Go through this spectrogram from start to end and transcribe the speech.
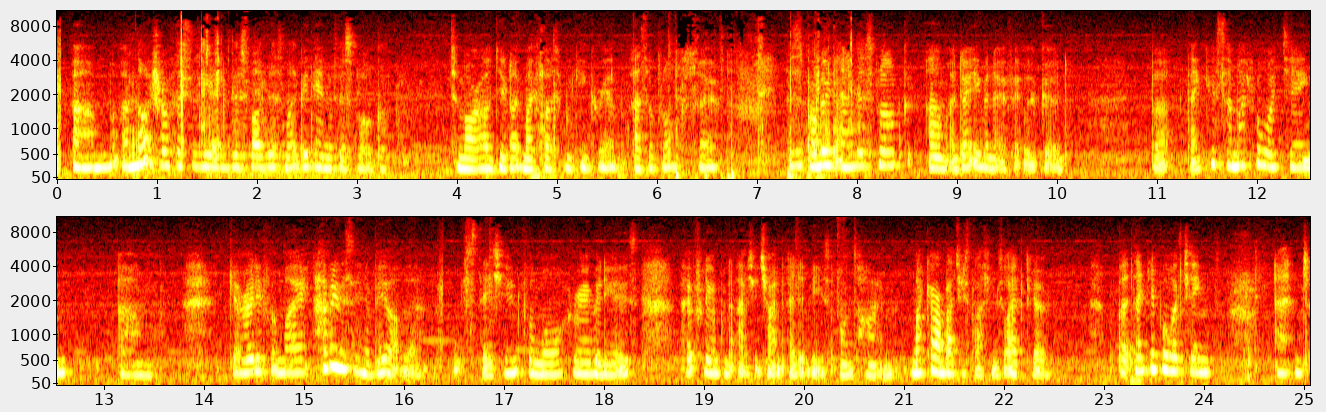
um, I'm not sure if this is the end of this vlog. This might be the end of this vlog. Tomorrow I'll do like my first week in Korea as a vlog. So this is probably the end of this vlog. Um, I don't even know if it was good, but thank you so much for watching. Um, get ready for my, I haven't even seen a view out there. Stay tuned for more Korea videos. Hopefully I'm gonna actually try and edit these on time. My camera battery's flashing so I have to go. But thank you for watching and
